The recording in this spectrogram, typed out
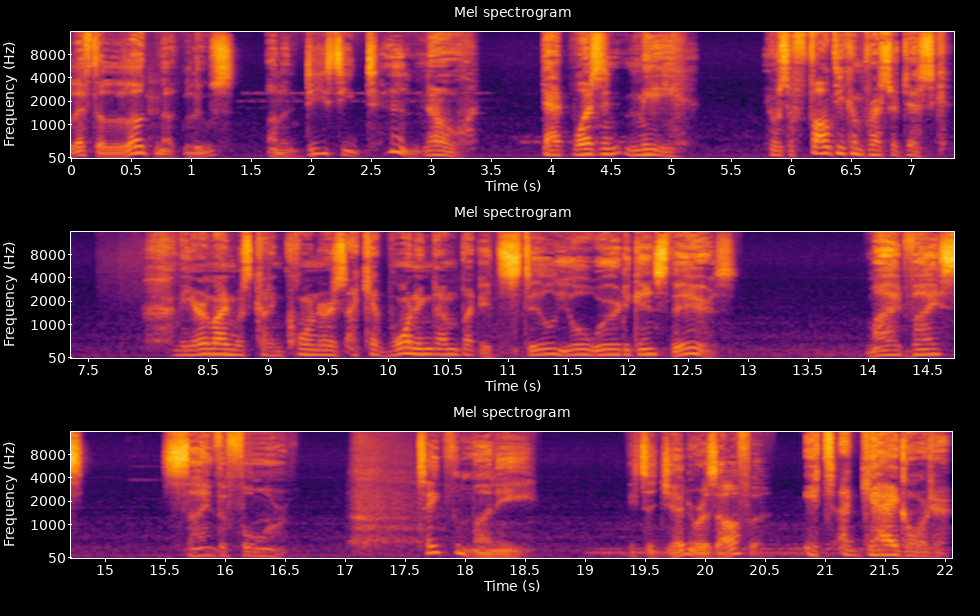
left a lug nut loose on a DC-10. No, that wasn't me. It was a faulty compressor disc. The airline was cutting corners. I kept warning them, but... It's still your word against theirs. My advice, sign the form. Take the money. It's a generous offer. It's a gag order.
